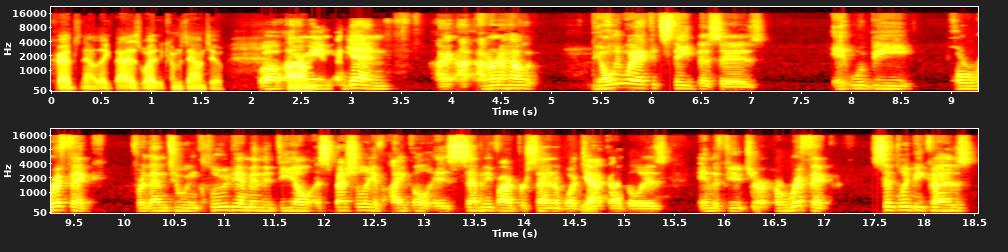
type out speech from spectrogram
krebs now like that is what it comes down to Well, I Um, mean, again, I, I I don't know how. The only way I could state this is, it would be horrific for them to include him in the deal, especially if Eichel is seventy five percent of what Yeah. Jack Eichel is in the future. Horrific, simply because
